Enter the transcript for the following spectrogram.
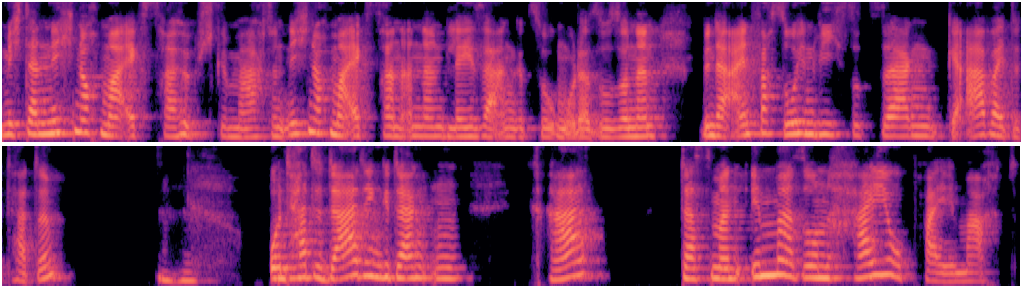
mich dann nicht nochmal extra hübsch gemacht und nicht nochmal extra einen anderen Blazer angezogen oder so, sondern bin da einfach so hin, wie ich sozusagen gearbeitet hatte. Mhm und hatte da den Gedanken, krass, dass man immer so ein Hiopai macht.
